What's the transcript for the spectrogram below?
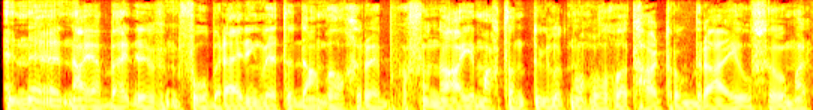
En eh, nou ja, bij de voorbereiding werd er dan wel geroepen van... nou, je mag dan natuurlijk nog wel wat hardrock draaien of zo, maar...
